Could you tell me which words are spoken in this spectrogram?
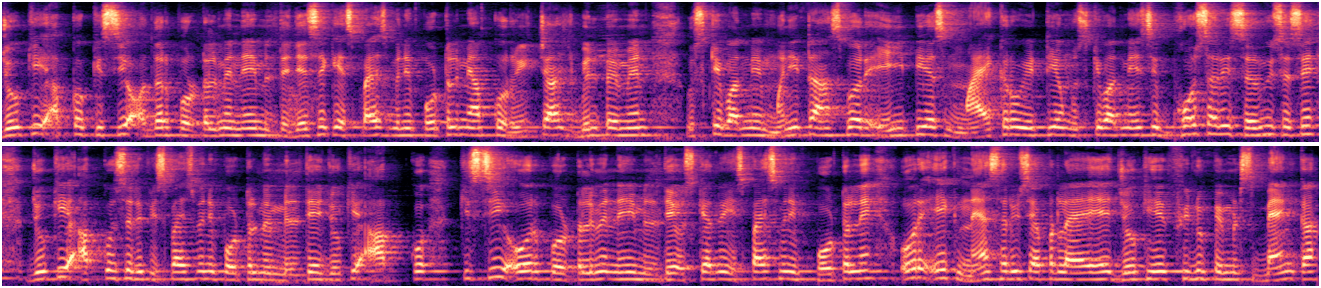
जो कि आपको किसी अदर पोर्टल में नहीं मिलती। जैसे कि स्पाइस मनी पोर्टल में आपको रिचार्ज बिल पेमेंट उसके बाद में मनी ट्रांसफ़र ए माइक्रो ए उसके बाद में ऐसी बहुत सारी सर्विसेज़ है, जो कि आपको सिर्फ़ स्पाइस मनी पोर्टल में मिलते हैं, जो कि आपको किसी और पोर्टल में नहीं मिलते उसके बाद में स्पाइस मनी पोर्टल ने और एक नया सर्विस यहाँ पर लाया है, जो कि है फिनो पेमेंट्स बैंक का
